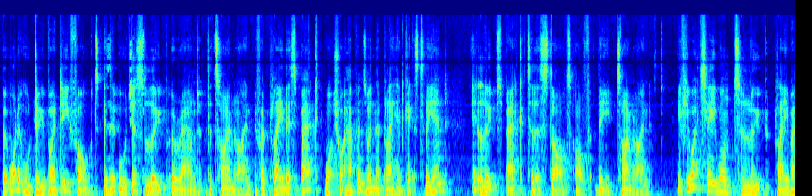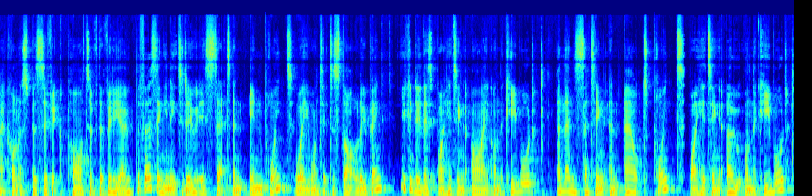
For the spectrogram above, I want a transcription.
but what it will do by default is it will just loop around the timeline. If I play this back, watch what happens when the playhead gets to the end, it loops back to the start of the timeline. If you actually want to loop playback on a specific part of the video, the first thing you need to do is set an in point where you want it to start looping. You can do this by hitting I on the keyboard and then setting an out point by hitting O on the keyboard.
